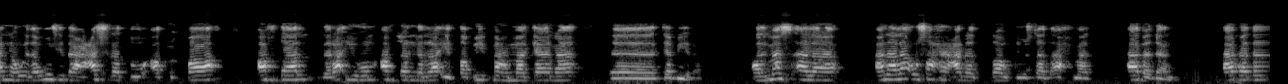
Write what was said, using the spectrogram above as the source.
أنه إذا وجد عشرة أطباء أفضل برأيهم أفضل من رأي الطبيب مهما كان آه، كبيرا. المسألة أنا لا أصحح على الضوء أستاذ أحمد أبدا أبدا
